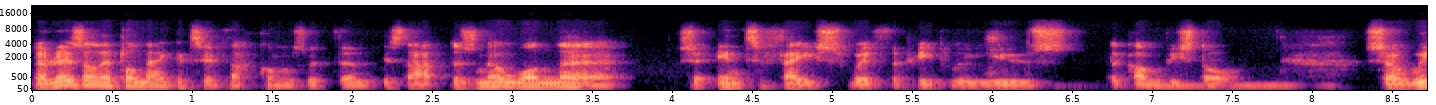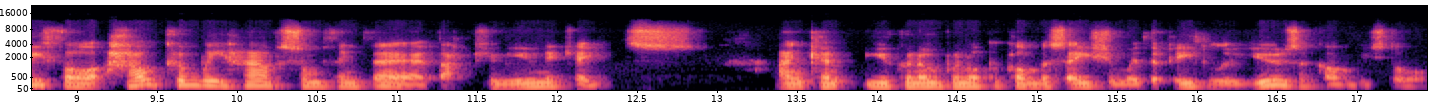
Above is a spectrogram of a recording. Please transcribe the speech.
There is a little negative that comes with them is that there's no one there to interface with the people who use the combi store. So we thought, how can we have something there that communicates and can you can open up a conversation with the people who use a Convi store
